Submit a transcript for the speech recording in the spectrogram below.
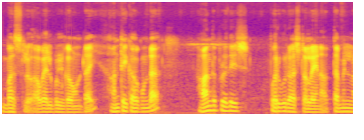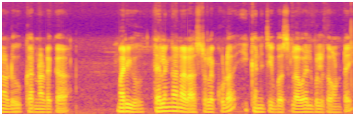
బస్సులు అవైలబుల్గా ఉంటాయి. అంతేకాకుండా ఆంధ్రప్రదేశ్ పొరుగు రాష్ట్రాలైన తమిళనాడు కర్ణాటక మరియు తెలంగాణ రాష్ట్రాలకు కూడా ఇక్కడి నుంచి బస్సులు అవైలబుల్గా ఉంటాయి.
